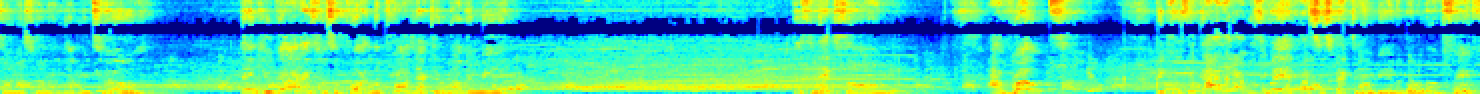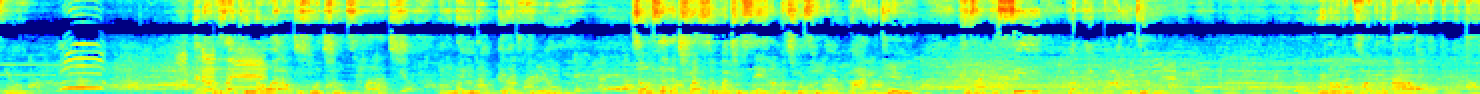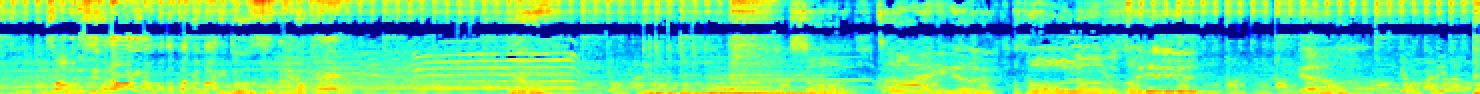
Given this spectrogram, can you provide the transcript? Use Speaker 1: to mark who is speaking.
Speaker 1: so much fun. I love you too. Thank you guys for supporting the project and loving me. This next song I wrote because the guy that I was with, I suspected him being a little unfaithful. And I was like, you know what, I just want your touch, but I know you're not good for me. So instead of trusting what you're saying, I'm gonna trust what that body do. Cause I can see what that body do. You know what I'm talking I wanna see what all y'all motherfucking body does tonight, okay? You.
Speaker 2: So tired of all of the fighting. Yeah.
